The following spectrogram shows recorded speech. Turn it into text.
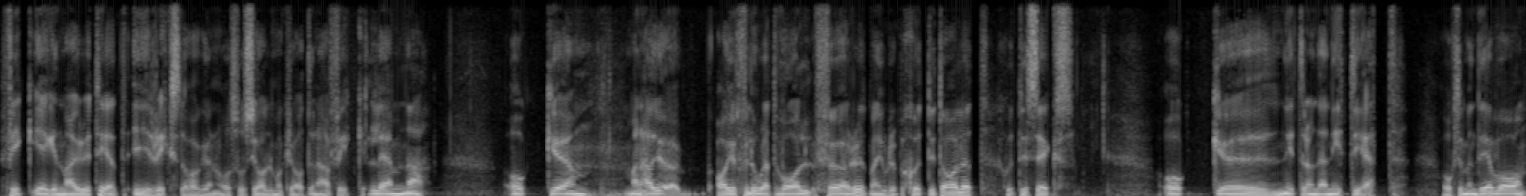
fick egen majoritet i riksdagen och Socialdemokraterna fick lämna. Och ehm, man hade, har ju förlorat val förut. Man gjorde det på 70-talet, 76 och eh, 1991 också. Men det var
